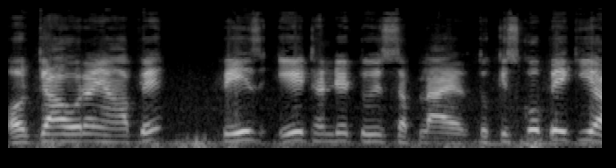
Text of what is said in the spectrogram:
और क्या हो रहा है यहाँ पे? पेज 800 टू हिज सप्लायर तो किसको पे किया?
